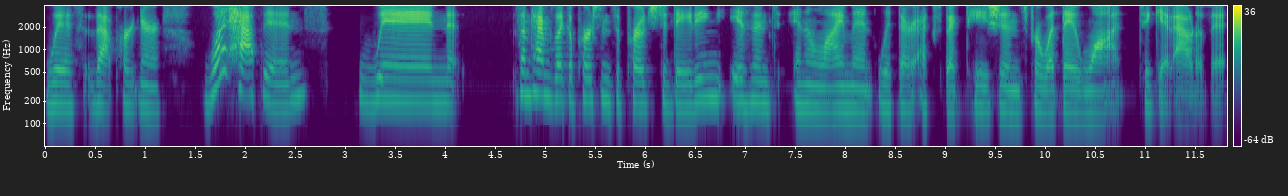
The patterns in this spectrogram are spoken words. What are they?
with that partner. What happens when sometimes like a person's approach to dating isn't in alignment with their expectations for what they want to get out of it?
